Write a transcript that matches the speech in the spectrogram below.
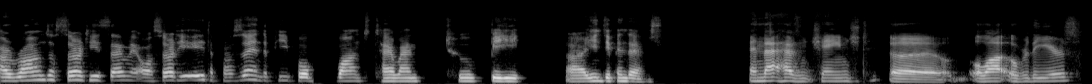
around 37 or 38 percent people want Taiwan to be uh, independent. And that hasn't changed uh, a lot over the years?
